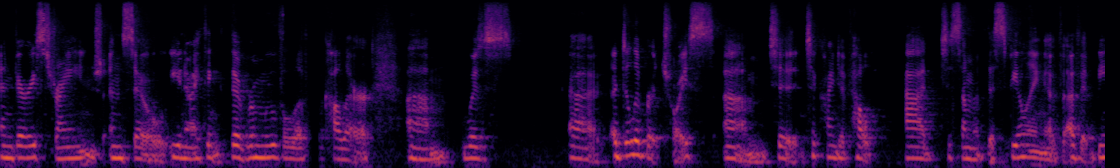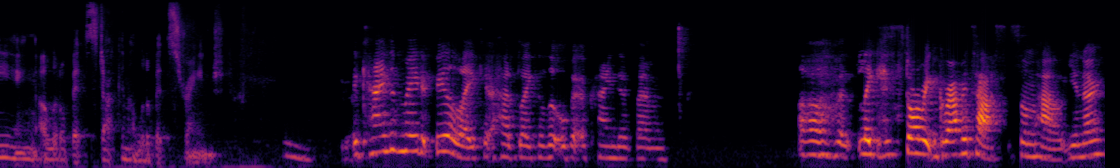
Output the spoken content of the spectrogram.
and very strange. And so, you know, I think the removal of color um, was uh, a deliberate choice um, to to kind of help add to some of this feeling of of it being a little bit stuck and a little bit strange. It kind of made it feel like it had like a little bit of kind of um uh, like historic gravitas somehow. You know,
